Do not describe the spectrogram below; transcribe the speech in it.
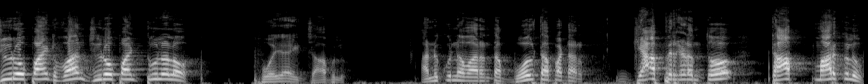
Zero point one zero point టూలలో పోయాయి జాబులు. అనుకున్న వారంతా బోల్తా పడ్డారు. గ్యాప్ పెరగడంతో టాప్ మార్కులు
